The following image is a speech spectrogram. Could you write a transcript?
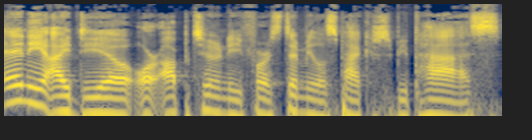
any idea or opportunity for a stimulus package to be passed,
